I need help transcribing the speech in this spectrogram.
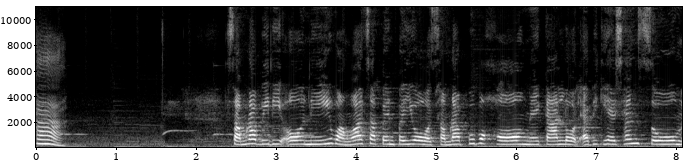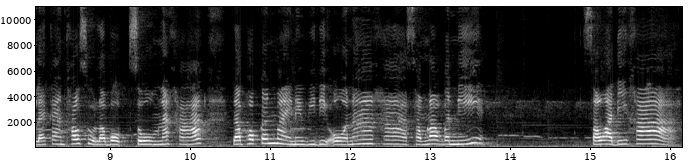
ค่ะ สำหรับวิดีโอนี้หวังว่าจะเป็นประโยชน์สำหรับผู้ปกครองในการโหลดแอปพลิเคชัน Zoom และการเข้าสู่ระบบ Zoom นะคะ แล้วพบกันใหม่ในวิดีโอหน้าค่ะสำหรับวันนี้ สวัสดีค่ะ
